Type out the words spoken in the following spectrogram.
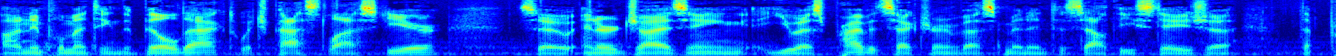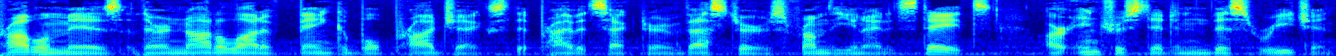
on implementing the Build Act, which passed last year. So energizing U.S. private sector investment into Southeast Asia. The problem is there are not a lot of bankable projects that private sector investors from the United States are interested in this region.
